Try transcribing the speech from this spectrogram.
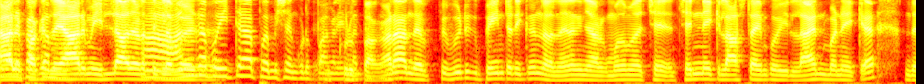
யாரு பக்கத்துல யாருமே இல்லாத இடத்துக்குள்ள போயிட்டா பெர்மிஷன் கொடுப்பாங்க கொடுப்பாங்க. ஆனால் அந்த வீட்டுக்கு பெயிண்ட் அடிக்கணும்னு நல்லது. எனக்கு ஞாபகம் முத முதல்ல சென்னைக்கு லாஸ்ட் டைம் போய் லேண்ட் பண்ணிக்க அந்த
